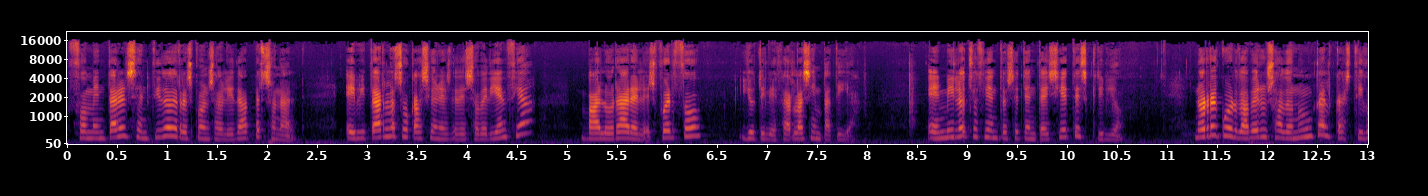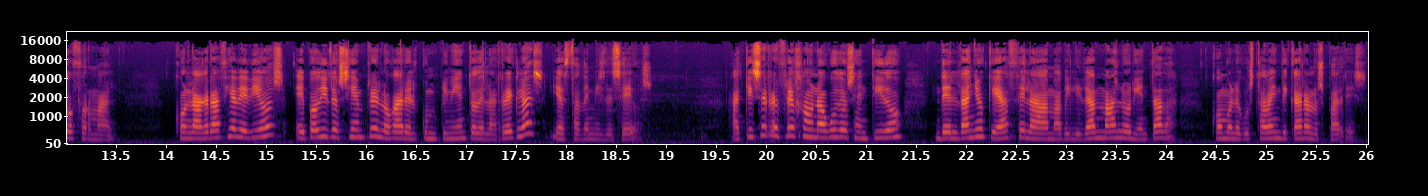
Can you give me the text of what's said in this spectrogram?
fomentar el sentido de responsabilidad personal, evitar las ocasiones de desobediencia, valorar el esfuerzo y utilizar la simpatía. En 1877 escribió No recuerdo haber usado nunca el castigo formal. Con la gracia de Dios he podido siempre lograr el cumplimiento de las reglas y hasta de mis deseos. Aquí se refleja un agudo sentido del daño que hace la amabilidad mal orientada, como le gustaba indicar a los padres.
